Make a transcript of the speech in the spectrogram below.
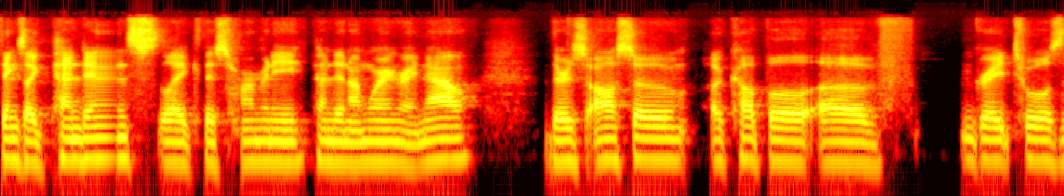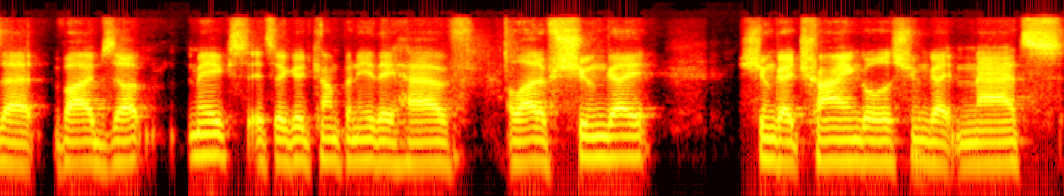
things like pendants, like this Harmony pendant I'm wearing right now. There's also a couple of great tools that Vibes Up makes. It's a good company. They have a lot of shungite, shungite triangles, shungite mats,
